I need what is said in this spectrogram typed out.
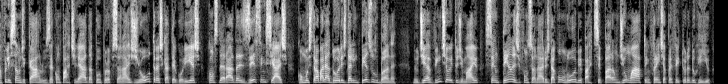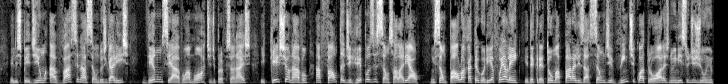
aflição de Carlos é compartilhada por profissionais de outras categorias consideradas essenciais, como os trabalhadores da limpeza urbana. No dia 28 de maio, centenas de funcionários da Conlurb participaram de um ato em frente à Prefeitura do Rio. Eles pediam a vacinação dos garis, denunciavam a morte de profissionais e questionavam a falta de reposição salarial. Em São Paulo, a categoria foi além e decretou uma paralisação de 24 horas no início de junho.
